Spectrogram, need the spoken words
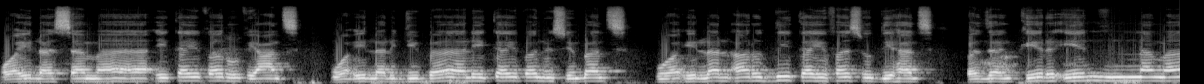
وإلى السماء كيف رفعت وإلى الجبال كيف نصبت وإلى الأرض كيف سدحت. فذكر إنما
